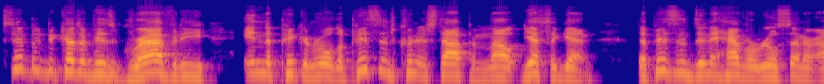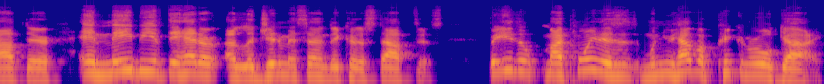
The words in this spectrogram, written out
simply because of his gravity in the pick and roll. The Pistons couldn't stop him. Now, yes, again, the Pistons didn't have a real center out there, and maybe if they had a, a legitimate center, they could have stopped this. But either my point is, is when you have a pick and roll guy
